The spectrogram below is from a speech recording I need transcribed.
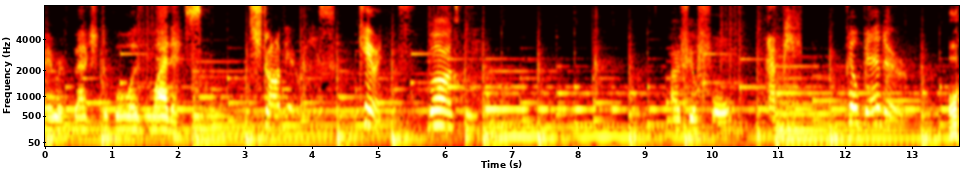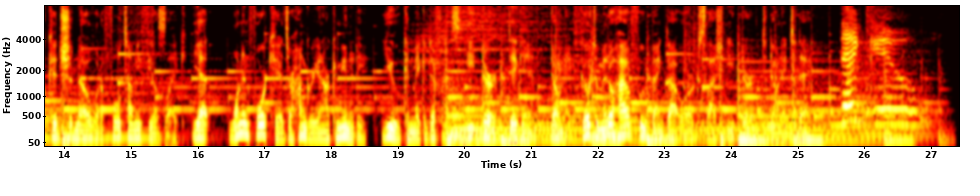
Favorite vegetable is lettuce. Strawberries. Carrots. Broccoli. I feel full. Happy. Feel better. All kids should know what a full tummy feels like. Yet, one in four kids are hungry in our community. You can make a difference. Eat dirt, dig in, donate. Go to midohiofoodbank.org slash eat dirt to donate today.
